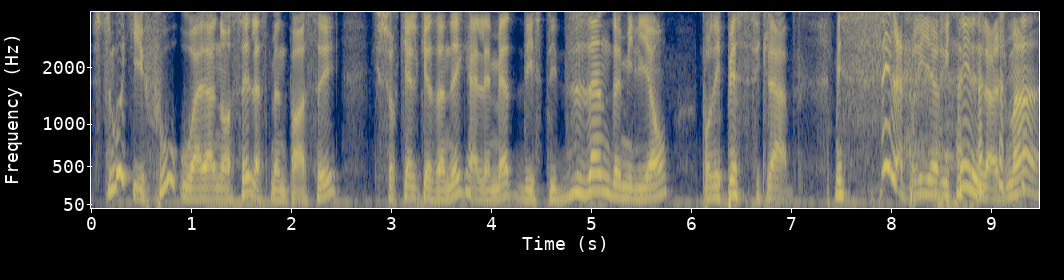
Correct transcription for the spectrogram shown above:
C'est moi qui est fou ou elle a annoncé la semaine passée, sur quelques années, qu'elle allait mettre des, des, dizaines de millions pour des pistes cyclables? Mais si la priorité est le logement,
